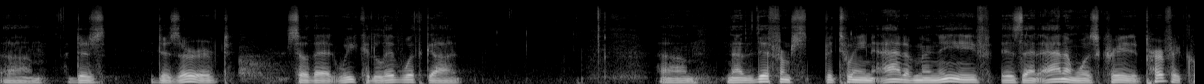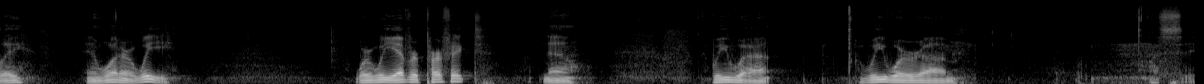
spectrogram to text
um, des- deserved so that we could live with God. Um, now, the difference between Adam and Eve is that Adam was created perfectly, and what are we? Were we ever perfect? No. We were. We were. Um, let's see.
